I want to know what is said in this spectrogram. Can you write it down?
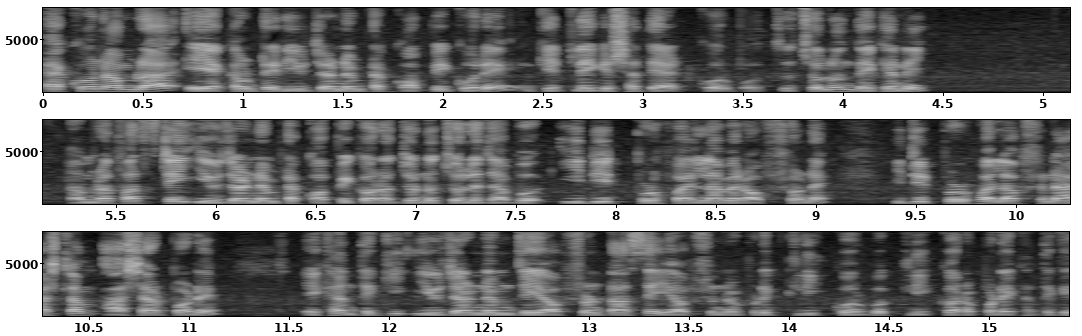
এখন আমরা এই অ্যাকাউন্টের ইউজার নেমটা কপি করে গেট লেগের সাথে অ্যাড করব। তো চলুন দেখে নেই। আমরা ফার্স্টে ইউজার নেমটা কপি করার জন্য চলে যাব ইডিট প্রোফাইল নামের অপশনে ইডিট প্রোফাইল অপশনে আসলাম, আসার পরে এখান থেকে ইউজার নেম যেই অপশনটা আছে, এই অপশনের উপরে ক্লিক করব। ক্লিক করার পরে এখান থেকে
